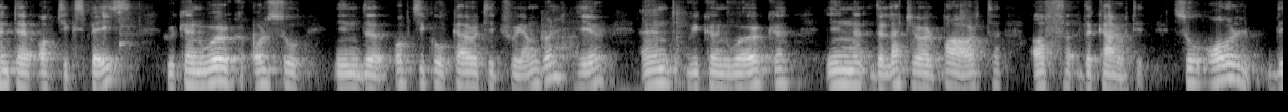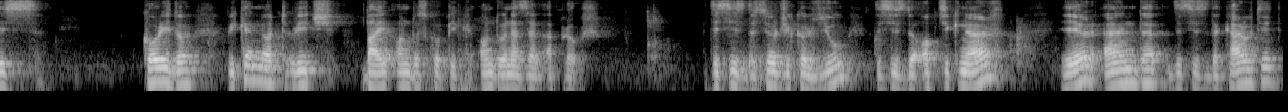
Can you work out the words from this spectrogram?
inter-optic space. We can work also in the optical carotid triangle here, and we can work in the lateral part of the carotid. So all this corridor we cannot reach by endoscopic endonasal approach. This is the surgical view. This is the optic nerve here, and uh, this is the carotid,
